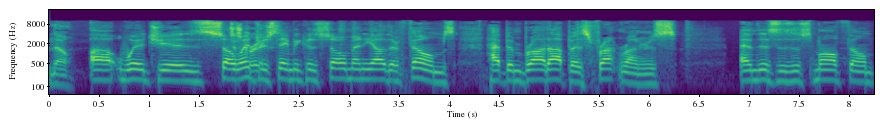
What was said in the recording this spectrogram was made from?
No. uh, which is so Just critics. interesting because so many other films have been brought up as front runners, and this is a small film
